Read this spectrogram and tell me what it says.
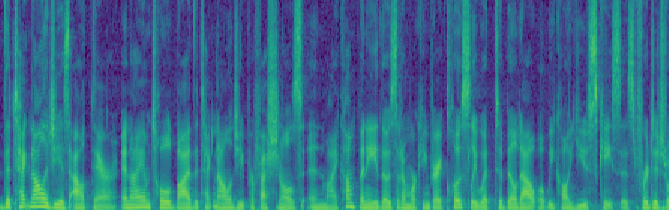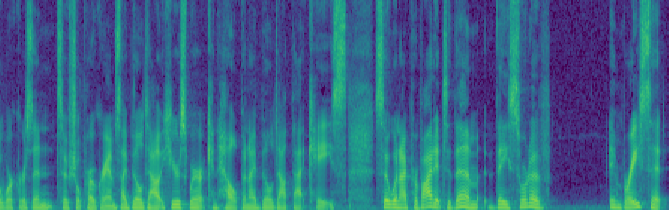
The technology is out there, and I am told by the technology professionals in my company, those that I'm working very closely with, to build out what we call use cases for digital workers and social programs. I build out here's where it can help, and I build out that case. So when I provide it to them, they sort of embrace it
